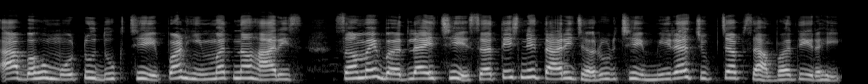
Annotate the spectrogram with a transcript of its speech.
આ બહુ મોટું દુઃખ છે, પણ હિંમત ન હારીશ. સમય બદલાય છે. સતીશને તારી જરૂર છે. મીરા ચૂપચાપ સાંભળતી રહી.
